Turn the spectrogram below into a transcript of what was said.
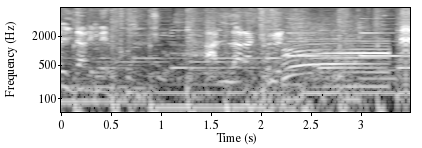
와서 탈다림의 군주 알라라 그를.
